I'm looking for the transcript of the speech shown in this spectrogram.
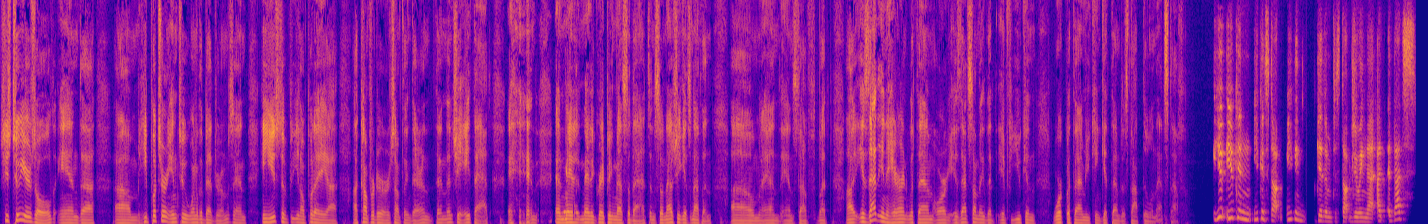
she's two years old, and uh, um, he puts her into one of the bedrooms, and he used to you know put a uh, a comforter or something there, and then then she ate that, and and made it made a great big mess of that, and so now she gets nothing, um, and and stuff. But uh, is that inherent with them, or is that something that if you can work with them, you can get them to stop doing that stuff? You you can you can stop you can get them to stop doing that. I, that's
